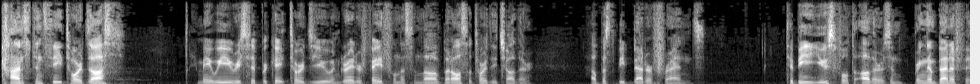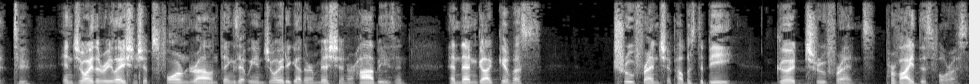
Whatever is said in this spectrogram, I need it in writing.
constancy towards us. May we reciprocate towards you in greater faithfulness and love, but also towards each other. Help us to be better friends, to be useful to others and bring them benefit, to enjoy the relationships formed around things that we enjoy together, a mission or hobbies. And, and then, God, give us true friendship. Help us to be good, true friends. Provide this for us.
